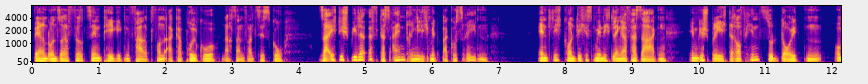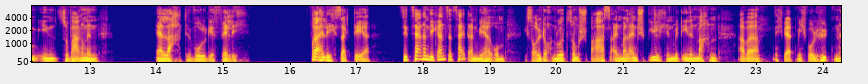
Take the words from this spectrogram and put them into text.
Während unserer vierzehntägigen Fahrt von Acapulco nach San Francisco sah ich die Spieler öfters eindringlich mit Bacchus reden. Endlich konnte ich es mir nicht länger versagen, im Gespräch darauf hinzudeuten, um ihn zu warnen. Er lachte wohlgefällig. »Freilich«, sagte er, »Sie zerren die ganze Zeit an mir herum. Ich soll doch nur zum Spaß einmal ein Spielchen mit Ihnen machen, aber ich werde mich wohl hüten.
